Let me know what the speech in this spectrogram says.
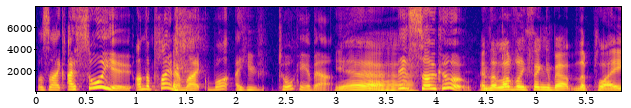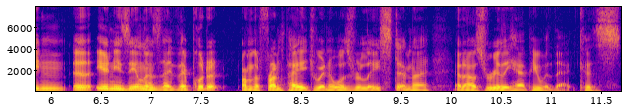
was like, "I saw you on the plane." I'm like, "What are you talking about?" Yeah. That's so cool. And the lovely thing about the plane uh, Air New Zealand is they, they put it on the front page when it was released, and I and I was really happy with that because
